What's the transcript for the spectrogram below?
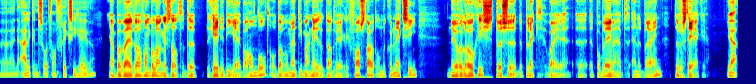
uh, eigenlijk een soort van frictie geven. Ja, waarbij het wel van belang is dat de, degene die jij behandelt op dat moment die magneet ook daadwerkelijk vasthoudt om de connectie neurologisch tussen de plek waar je uh, het probleem hebt en het brein te versterken. Ja,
